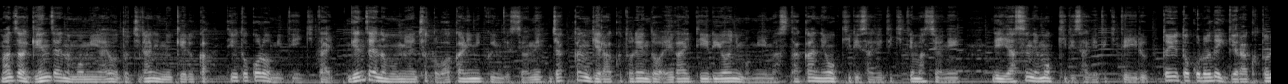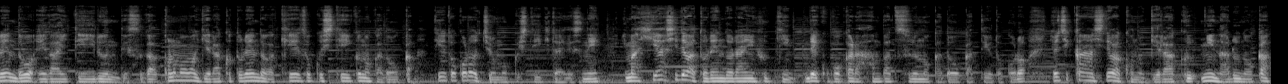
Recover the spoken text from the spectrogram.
まずは現在のもみ合いをどちらに抜けるかっていうところを見ていきたい。現在のもみ合いちょっと分かりにくいんですよね。若干下落トレンドを描いているようにも見えます。高値を切り下げてきてますよね。で、安値も切り下げてきている。というところで下落トレンドを描いているんですが、このまま下落トレンドが継続していくのかどうかっていうところを注目していきたいですね。今、日足ではトレンドライン付近でここから反発するのかどうかっていうところ、4時間足ではこの下落になるのか、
